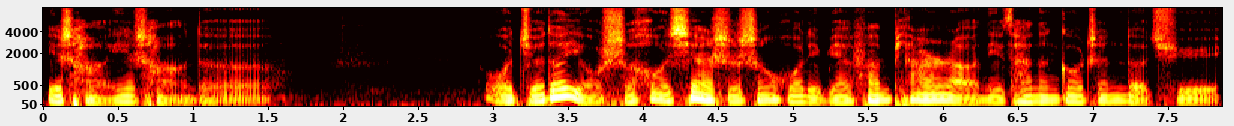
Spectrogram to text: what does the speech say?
一场一场的。我觉得有时候现实生活里边翻篇儿了，你才能够真的去。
